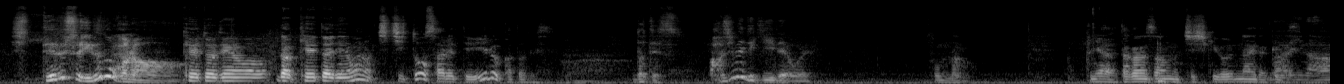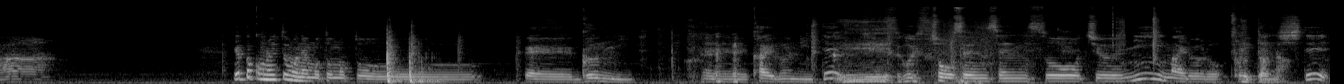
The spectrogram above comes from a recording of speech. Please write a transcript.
知ってる人いるのかな？携帯電話だから携帯電話の父とされている方です。だってす初めて聞いたよ俺。そんなの。いや高野さんの知識がないだけです。ないなあ。やっぱこの人もねもともと、えー軍に、えー海軍にいて朝鮮戦争中にまあいろいろ経作ったんだ。験して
